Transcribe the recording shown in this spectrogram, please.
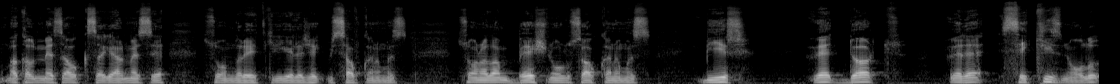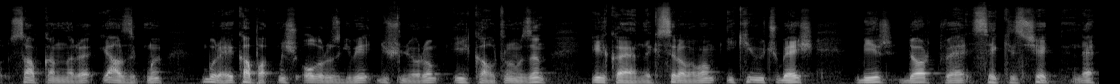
bakalım mesafe kısa gelmezse sonlara etkili gelecek bir safkanımız. Sonradan 5 nolu safkanımız 1 ve 4 ve de 8 nolu safkanları yazdık mı burayı kapatmış oluruz gibi düşünüyorum. İlk altınımızın ilk ayağındaki sıralamam 2, 3, 5, 1, 4 ve 8 şeklinde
